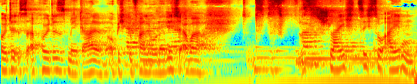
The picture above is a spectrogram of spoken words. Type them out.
Heute ist, ab heute ist es mir egal, ob ich gefalle oder nicht, aber das, das, das schleicht sich so ein.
